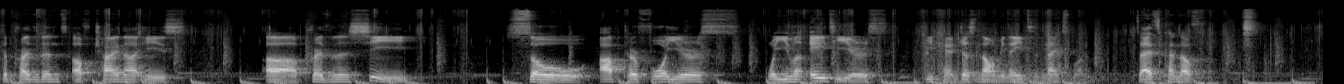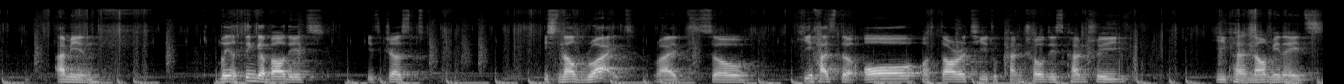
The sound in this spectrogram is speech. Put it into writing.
the president of China is uh, President Xi. So after four years, or even eight years, he can just nominate the next one. That's kind of, I mean, when you think about it, it's just, it's not right, right? So he has the all authority to control this country. He can nominate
